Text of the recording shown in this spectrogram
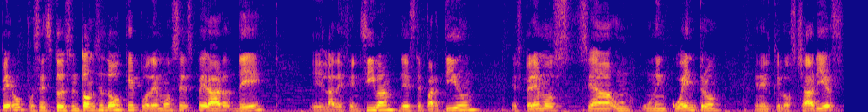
Pero pues esto es entonces lo que podemos esperar de eh, la defensiva de este partido. Esperemos sea un, un encuentro en el que los Chargers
